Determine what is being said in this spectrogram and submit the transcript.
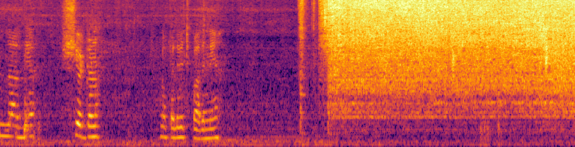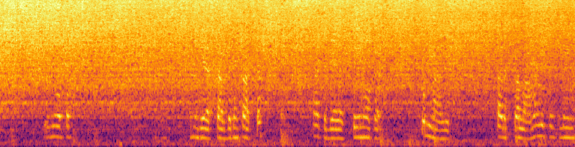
ਲੱਗ ਗਿਆ, ਛੱਡਣ। ਆਪਾਂ ਇਹਦੇ ਵਿੱਚ ਪਾ ਦਿੰਨੇ ਆ ਇਹਨੂੰ ਆਪਾਂ ਗੈਸ ਕਰ ਦੇਣਾ ਘੱਟ। ਘੱਟ ਗੈਸ ਤੇ ਇਹਨੂੰ ਆਪਾਂ ਭੁੰਨਾਂਗੇ। ਤੜਕਾ ਲਾਵਾਂਗੇ ਚਟਨੀ ਨੂੰ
